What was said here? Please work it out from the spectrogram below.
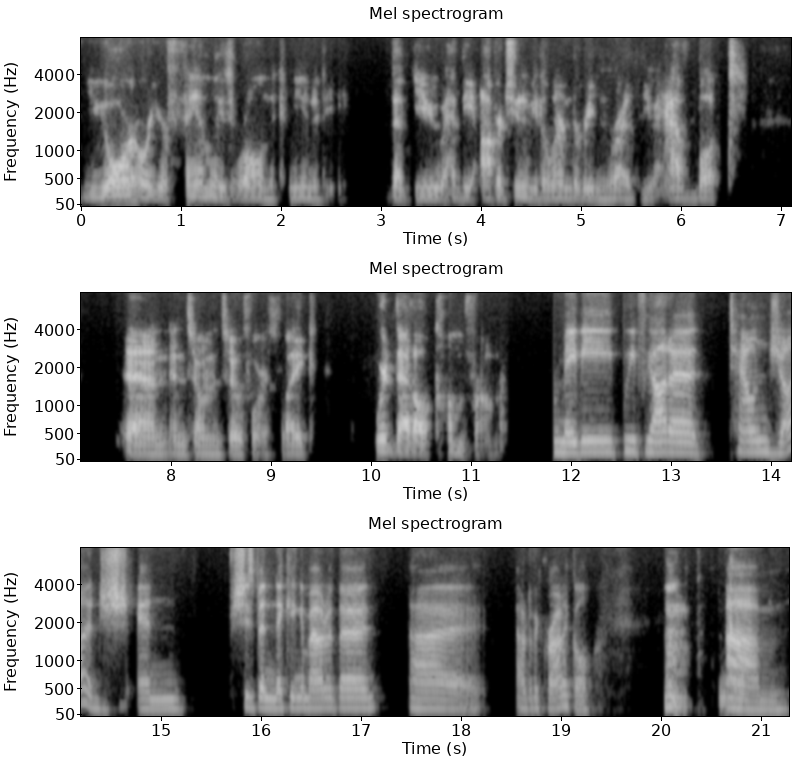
your or your family's role in the community that you had the opportunity to learn to read and write? You have books, and and so on and so forth. Like, where'd that all come from? Maybe we've got a town judge and she's been nicking him out of the uh out of the chronicle. Okay. Um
